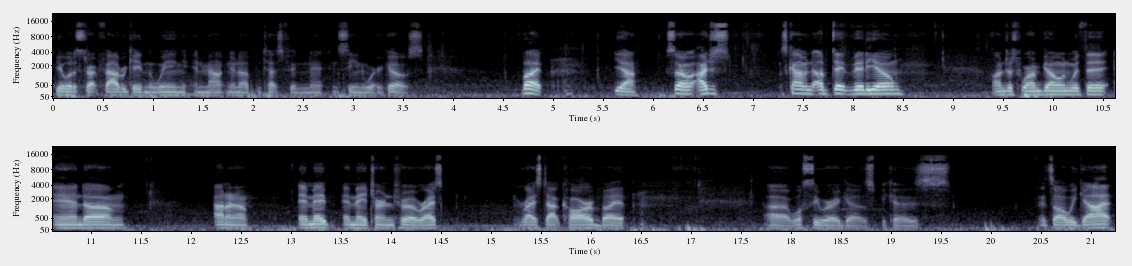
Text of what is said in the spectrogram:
be able to start fabricating the wing and mounting it up and test fitting it and seeing where it goes. But, yeah. So I just, it's kind of an update video on just where I'm going with it, and um, I don't know. It may it may turn into a rice riced out car, but uh, we'll see where it goes because it's all we got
